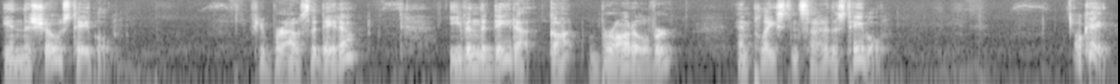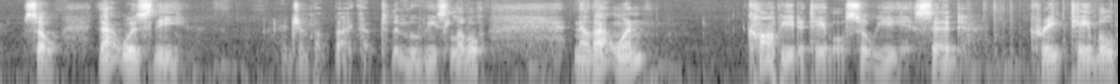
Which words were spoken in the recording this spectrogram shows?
in the shows table. If you browse the data, even the data got brought over and placed inside of this table. Okay, so that was the jump up back up to the movies level. Now that one copied a table. So we said create table.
